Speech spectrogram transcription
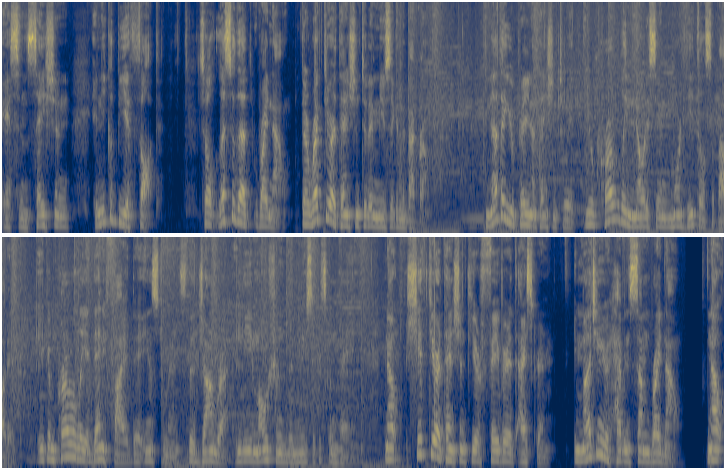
a sensation, and it could be a thought. So let's do that right now. Direct your attention to the music in the background. Now that you're paying attention to it, you're probably noticing more details about it. You can probably identify the instruments, the genre, and the emotion the music is conveying. Now shift your attention to your favorite ice cream. Imagine you're having some right now. Now,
